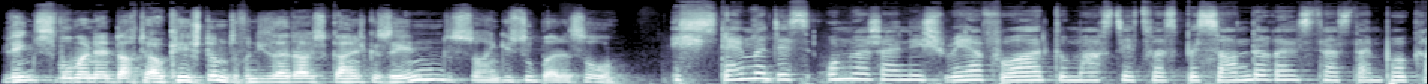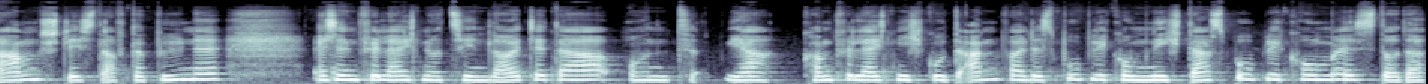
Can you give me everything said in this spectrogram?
Links, wo man dann dachte, okay, stimmt, von dieser Seite habe ich es gar nicht gesehen. Das ist eigentlich super, das so. Ich stelle mir das unwahrscheinlich schwer vor. Du machst jetzt was Besonderes, hast dein Programm, stehst auf der Bühne. Es sind vielleicht nur zehn Leute da und ja, kommt vielleicht nicht gut an, weil das Publikum nicht das Publikum ist oder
